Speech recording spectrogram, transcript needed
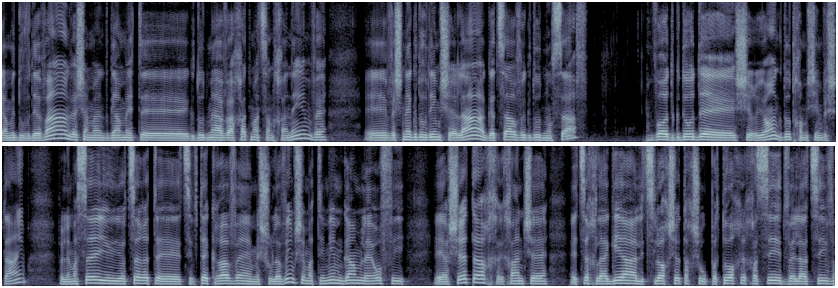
גם את דובדבן, ויש שם גם את גדוד 101 מהצנחנים, ו, ושני גדודים שלה, הגצר וגדוד נוסף, ועוד גדוד שריון, גדוד 52, ולמעשה היא יוצרת צוותי קרב משולבים שמתאימים גם לאופי השטח, היכן שצריך להגיע, לצלוח שטח שהוא פתוח יחסית ולהציב,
